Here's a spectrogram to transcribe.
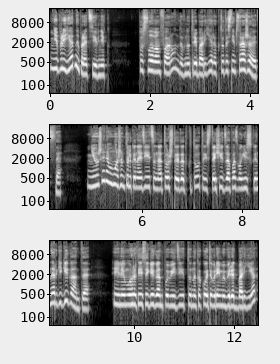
Неприятный противник. По словам Фарунда, внутри барьера кто-то с ним сражается. Неужели мы можем только надеяться на то, что этот кто-то истощит запас магической энергии гиганта? Или, может, если гигант победит, то на какое-то время уберет барьер?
